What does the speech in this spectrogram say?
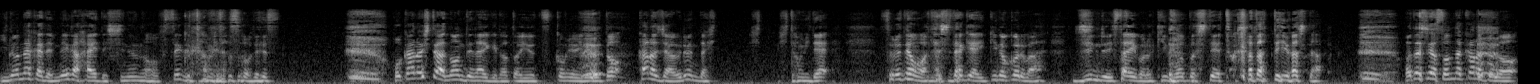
胃の中で芽が生えて死ぬのを防ぐためだそうです。他の人は飲んでないけどというツッコミを入れると彼女は潤んだひひ瞳でそれでも私だけは生き残るわ。人類最後の希望としてと語っていました。私はそんな彼女の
